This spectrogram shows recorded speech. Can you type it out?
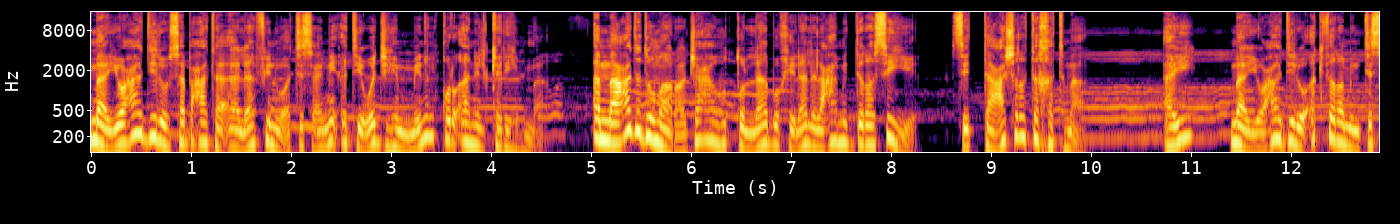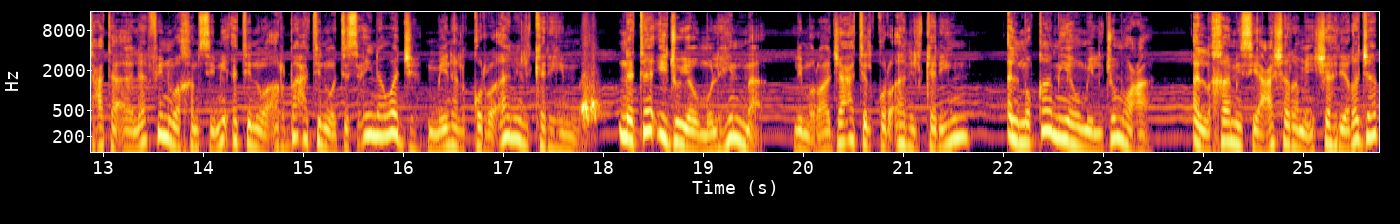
ما يعادل سبعة آلاف وتسعمائة وجه من القرآن الكريم. أما عدد ما راجعه الطلاب خلال العام الدراسي ست عشرة ختمة أي ما يعادل أكثر من تسعة آلاف وخمسمائة وأربعة وتسعين وجه من القرآن الكريم. نتائج يوم الهمة. لمراجعة القرآن الكريم المقام يوم الجمعة الخامس عشر من شهر رجب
